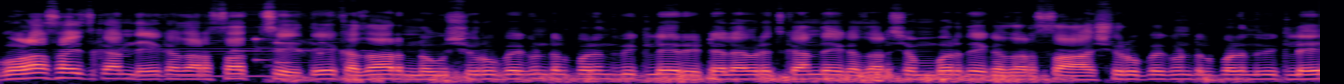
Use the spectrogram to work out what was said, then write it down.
गोळा साईज कांदे एक हजार सातशे ते एक हजार नऊशे रुपये क्विंटलपर्यंत विकले. रिटेल ॲव्हरेज कांदे एक हजार शंभर ते एक हजार सहाशे रुपये क्विंटलपर्यंत विकले.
